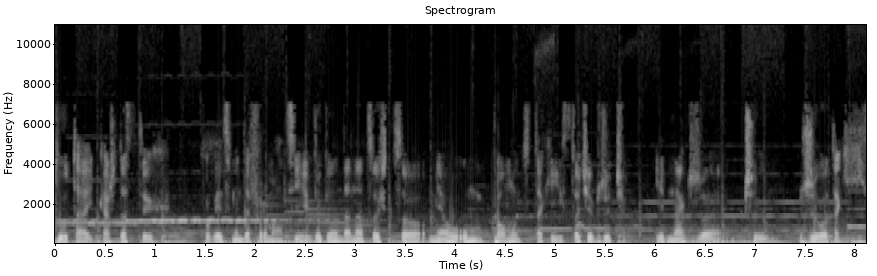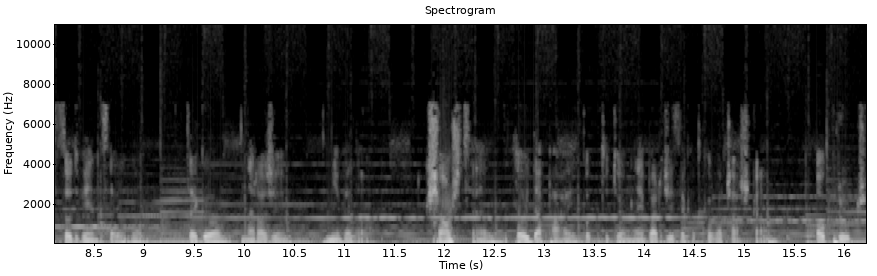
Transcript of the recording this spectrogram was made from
Tutaj każda z tych powiedzmy deformacji wygląda na coś, co miało um pomóc takiej istocie w życiu. Jednakże czy żyło takich istot więcej? No, tego na razie nie wiadomo. W książce Lloyda Pye pod tytułem Najbardziej zagadkowa czaszka oprócz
